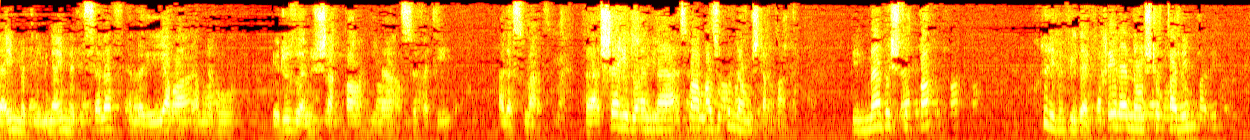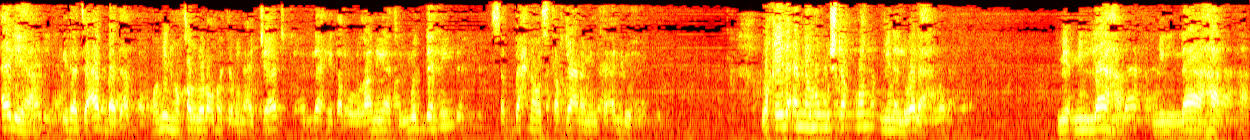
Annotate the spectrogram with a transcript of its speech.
أئمة من أئمة السلف الذي يرى أنه يجوز أن يشتق من الصفة الأسماء فالشاهد أن أسماء الله كلها مشتقات. من ماذا اشتق؟ اختلف في ذلك فقيل أنه اشتق من آلهة إذا تعبد ومنه قول رغبة بن عجاج لله در الغانيات المدهي سبحنا واسترجعنا من تأله وقيل أنه مشتق من الوله من لاها من لاها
